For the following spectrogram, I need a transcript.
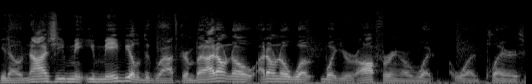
You know, Najee, may, you may be able to go after him, but I don't know. I don't know what, what you're offering or what, what players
